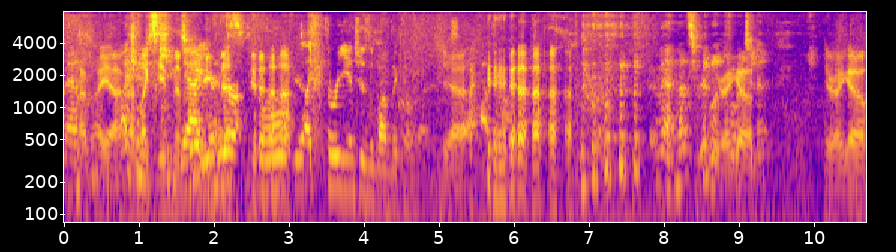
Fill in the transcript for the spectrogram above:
Man, I'm, I, yeah, I I'm can like just in keep- this. Yeah, you're, you're, you're like three inches above the kill line. Yeah. man, that's really Here I unfortunate. Here I go,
